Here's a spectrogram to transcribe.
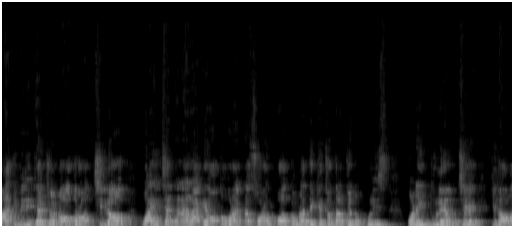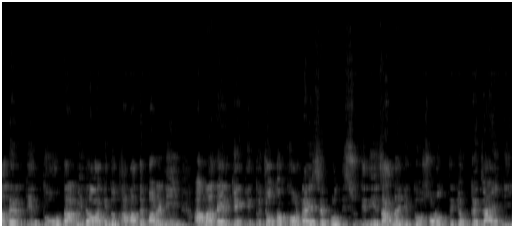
পাঁচ মিনিটের জন্য অবরোধ ছিল। ওয়াই চ্যানেলের আগে অত বড় একটা সড়ক পথ তোমরা দেখেছ, তার জন্য পুলিশ অনেক তুলে উঠছে। কিন্তু আমাদের কিন্তু দাবি দেওয়া কিন্তু থামাতে পারেনি। আমাদেরকে কিন্তু যতক্ষণ না এসে প্রতিশ্রুতি দিয়েছে, আমরা কিন্তু সড়ক থেকে উঠে যাইনি।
